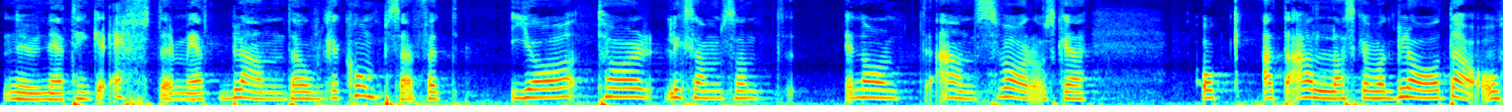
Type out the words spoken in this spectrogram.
nu när jag tänker efter med att blanda olika kompisar. För att jag tar liksom sånt enormt ansvar och ska och att alla ska vara glada och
